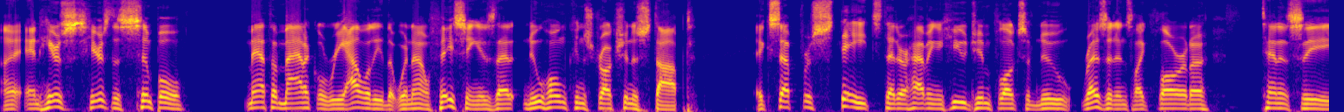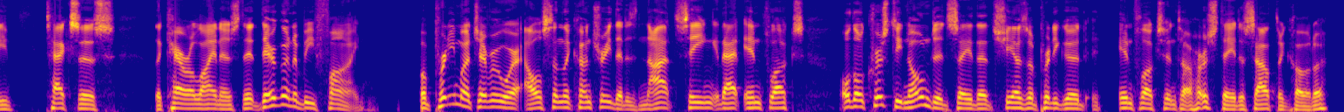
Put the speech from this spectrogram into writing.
Uh, and here's here's the simple mathematical reality that we're now facing is that new home construction is stopped except for states that are having a huge influx of new residents like Florida, Tennessee, Texas, the Carolinas, that they're going to be fine. But pretty much everywhere else in the country that is not seeing that influx, although Kristi Noem did say that she has a pretty good influx into her state of South Dakota.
